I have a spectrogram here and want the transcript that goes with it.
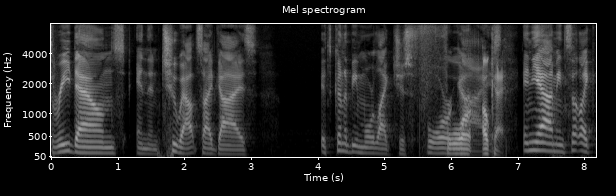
three downs and then two outside guys, it's gonna be more like just four, Four- guys. okay. And yeah, I mean, so like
